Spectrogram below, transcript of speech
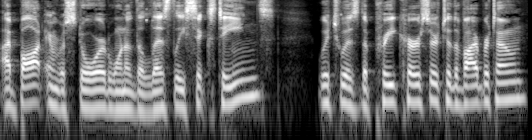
I bought and restored one of the Leslie 16s, which was the precursor to the Vibratone.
